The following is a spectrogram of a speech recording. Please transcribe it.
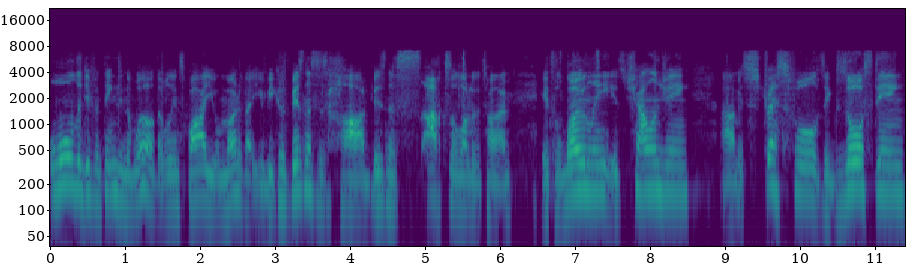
all the different things in the world that will inspire you and motivate you because business is hard. Business sucks a lot of the time. It's lonely, it's challenging, um, it's stressful, it's exhausting.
